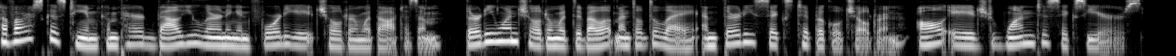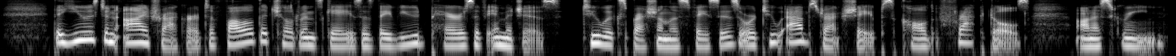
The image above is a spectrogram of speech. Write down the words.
Chawarska's team compared value learning in 48 children with autism, 31 children with developmental delay, and 36 typical children, all aged 1 to 6 years. They used an eye tracker to follow the children's gaze as they viewed pairs of images, two expressionless faces or two abstract shapes called fractals, on a screen.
